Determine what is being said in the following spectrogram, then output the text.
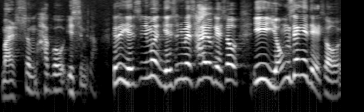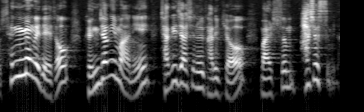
말씀하고 있습니다. 그래서 예수님은 예수님의 사역에서 이 영생에 대해서 생명에 대해서 굉장히 많이 자기 자신을 가리켜 말씀하셨습니다.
